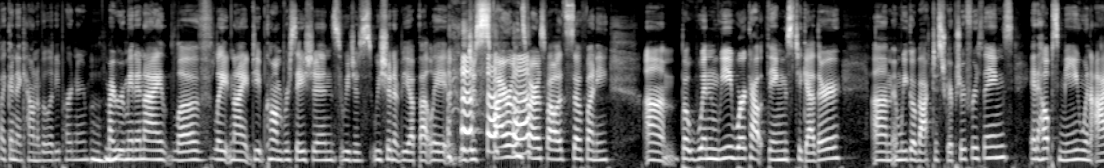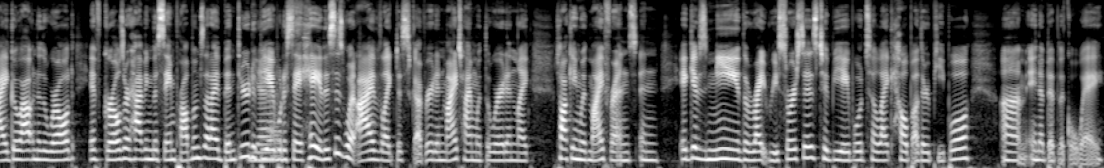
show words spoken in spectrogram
like an accountability partner. My Mhm. roommate and I love late night deep conversations. We just we shouldn't be up that late. We just spiral and spiral, spiral. It's so funny. Um, but when we work out things together, um, and we go back to scripture for things, it helps me when I go out into the world. If girls are having the same problems that I've been through, to be able to say, "Hey, this is what I've like discovered in my time with the Word," and like talking with my friends, and it gives me the right resources to be able to like help other people um, in a biblical way.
